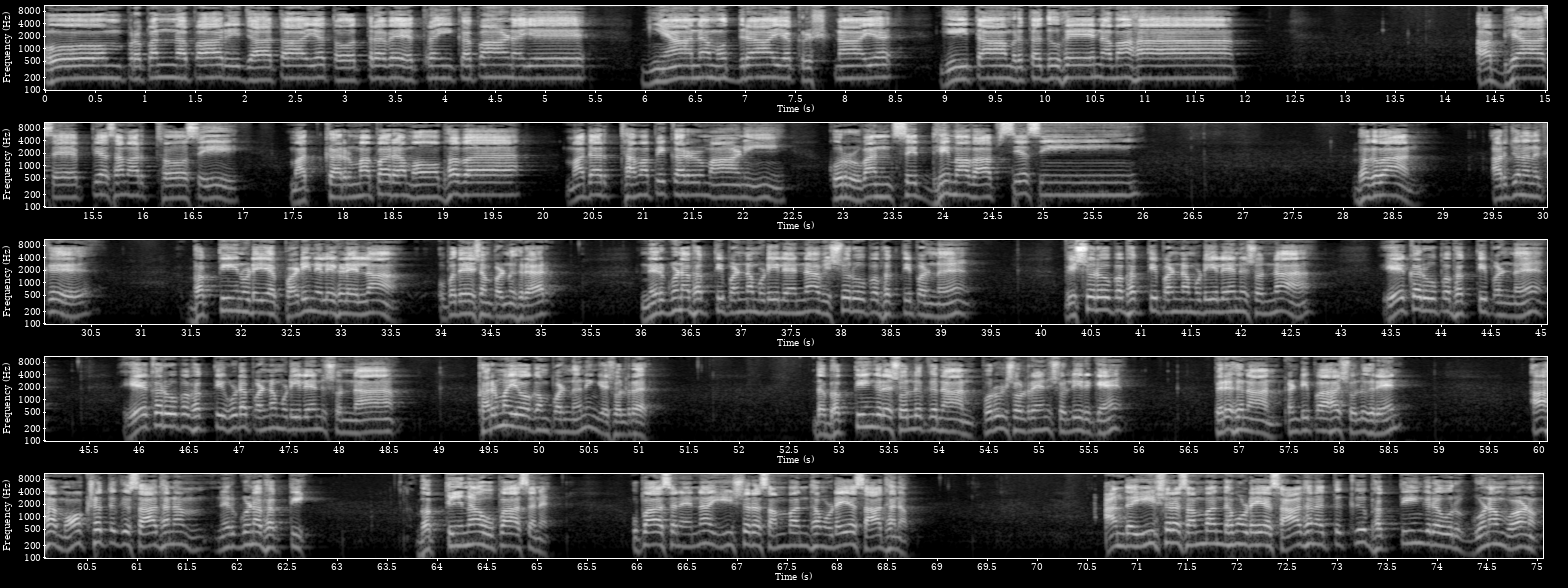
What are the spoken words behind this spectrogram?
ॐ प्रपन्नपारिजाताय तोत्रवेत्रैकपाणये, ज्ञानमुद्राय कृष्णाय गीतामृतदुहे नमः। अभ्यासेऽप्यसमर्थोऽसि मत्कर्म परमो भव, मदर्थमपि कर्माणि कुर्वन् सिद्धिमवाप्स्यसि। भगवान् அர்ஜுனனுக்கு பக்தியினுடைய படிநிலைகளை எல்லாம் உபதேசம் பண்ணுகிறார். நிர்குண பக்தி பண்ண முடியலன்னா விஸ்வரூப பக்தி பண்ணு. விஸ்வரூப பக்தி பண்ண முடியலன்னு சொன்னால் ஏகரூப பக்தி பண்ணு. ஏகரூப பக்தி கூட பண்ண முடியலன்னு சொன்னால் கர்மயோகம் பண்ணுன்னு இங்கே சொல்கிறார் இந்த பக்திங்கிற சொல்லுக்கு நான் பொருள் சொல்கிறேன்னு சொல்லியிருக்கேன். பிறகு நான் கண்டிப்பாக சொல்லுகிறேன். ஆக மோக்ஷத்துக்கு சாதனம் நிர்குண பக்தி. பக்தினா உபாசனை. உபாசனைன்னா ஈஸ்வர சம்பந்தமுடைய சாதனம். அந்த ஈஸ்வர சம்பந்தமுடைய சாதனத்துக்கு பக்திங்கிற ஒரு குணம் வேணும்.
